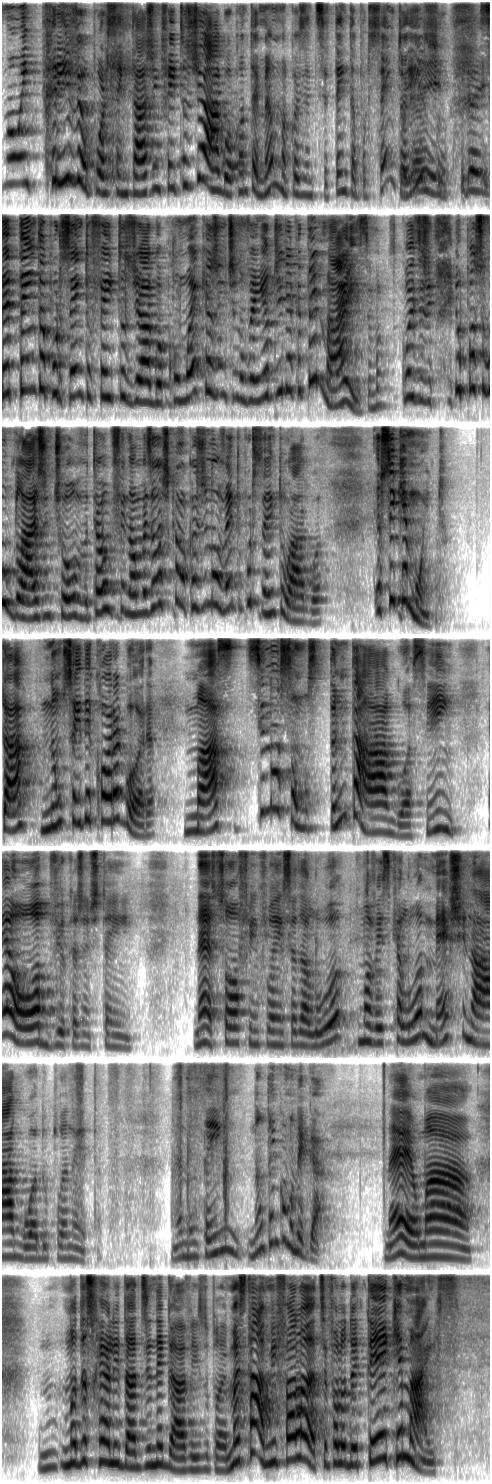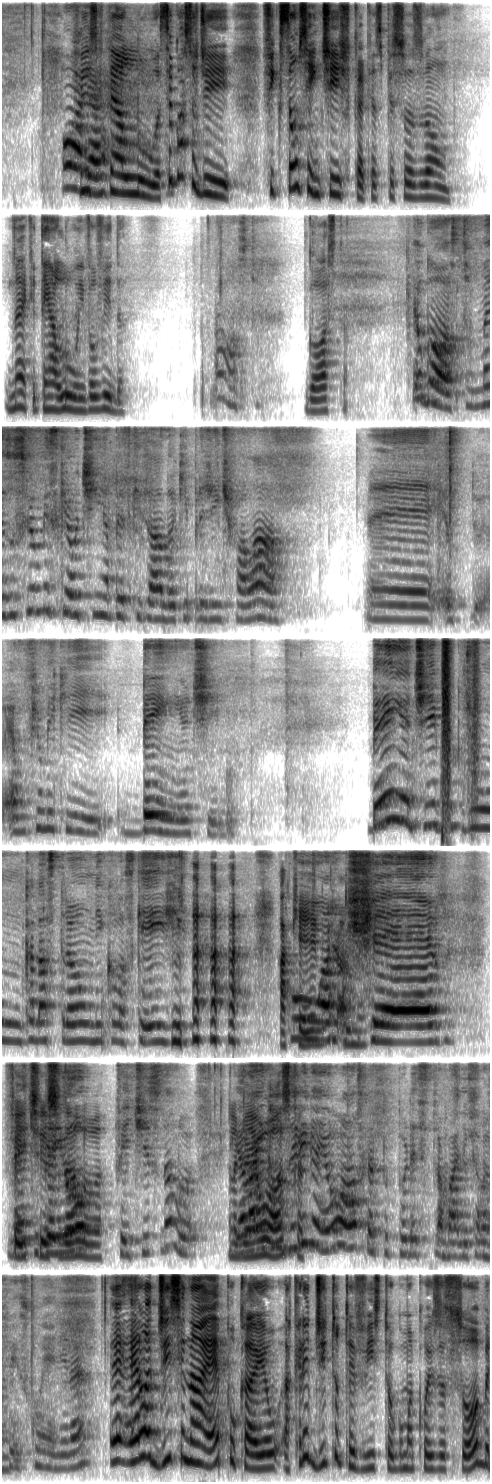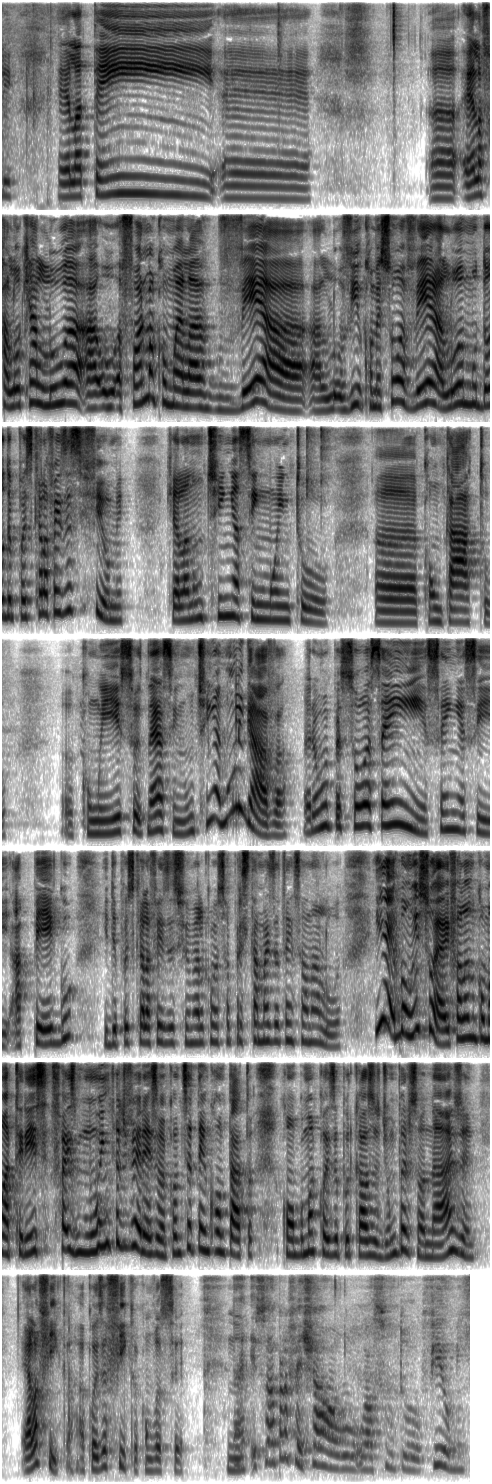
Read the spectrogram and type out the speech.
uma incrível porcentagem feitos de água. Quanto é mesmo? Uma coisa de 70%? É Por aí, isso? por aí. 70% feitos de água. Como é que a gente não vem? Eu diria que até mais. É uma coisa de. Eu posso googlar, a gente ouve até o final, mas eu acho que é uma coisa de 90% água. Eu sei que é muito, tá? Não sei decora agora. Mas se nós somos tanta água assim, é óbvio que a gente tem, né, sofre influência da Lua, uma vez que a Lua mexe na água do planeta. Né? Não, tem, não tem como negar. Né? É uma, uma das realidades inegáveis do planeta. Mas tá, me fala, você falou do ET, que mais? Olha- Filmes que tem a lua. Você gosta de ficção científica que as pessoas vão, né, que tem a lua envolvida? Gosto. Gosta. Eu gosto, mas os filmes que eu tinha pesquisado aqui pra gente falar é, é um filme que bem antigo. Bem antigo de um canastrão Nicolas Cage com a, a Cher. né, Feitiço da ganhou- Lua. Feitiço da Lua. Ela e ela, ganhou o inclusive, Oscar. ganhou o Oscar por, por esse trabalho que ela fez com ele, né? É, Ela disse na época, eu acredito ter visto alguma coisa sobre, ela tem. é, ah, ela falou que a lua, a, a forma como ela vê a, a lua, viu- começou a ver a lua mudou depois que ela fez esse filme. Que ela não tinha assim muito ah, contato ah, com isso, né? Assim, não tinha, não ligava. Era uma pessoa sem, sem esse apego. E depois que ela fez esse filme, ela começou a prestar mais atenção na lua. E é bom, isso é. E falando como atriz, faz muita diferença. Mas quando você tem contato com alguma coisa por causa de um personagem, ela fica. A coisa fica com você, né? E só pra fechar o assunto filme,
